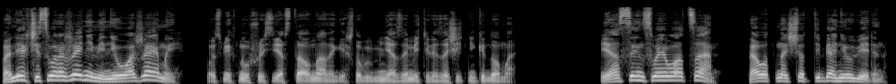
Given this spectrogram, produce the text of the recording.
«Полегче с выражениями, неуважаемый!» Усмехнувшись, я встал на ноги, чтобы меня заметили защитники дома. «Я сын своего отца, а вот насчет тебя не уверен.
